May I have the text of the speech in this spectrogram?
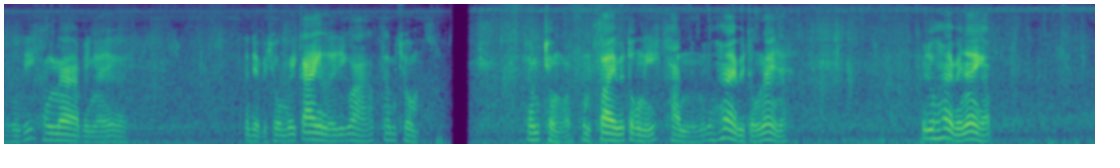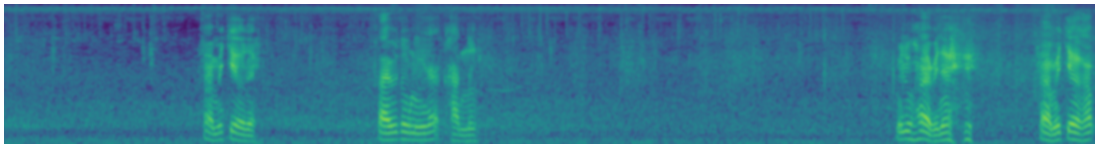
ดูที่ข้างหน้าเป็นไงเอ่ยเดี๋ยวไปชมใกล้ๆกันเลยดีกว่าครับท่านผู้ชม ท่านผู้ชมครับผมใส่ไว้ตรงนี้คันไม่รู้ให้ไปตรงไหนนะ ไม่รู้ให้ไปไหนครับ หาไม่เจอเลยใส่ไว้ตรงนี้นะคันหนึ่งไม่รู้หายไปไหนหาไม่เจอครับ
